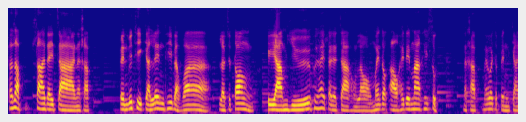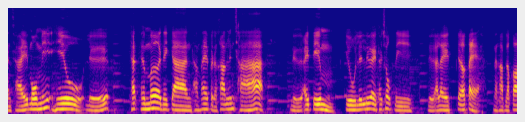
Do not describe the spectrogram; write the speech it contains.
สำหรับซาไดจานะครับ เป็นวิธีการเล่นที่แบบว่าเราจะต้องพยายามยื้อเพื่อให้ซาไดจาของเราไม่ต้องเอาให้ได้มากที่สุดนะครับไม่ว่าจะเป็นการใช้โมมิฮิลหรือแคทเฮมเมอร์ในการทำให้ฝ่ายตรงข้ามเล่นช้า หรือไอติมฮิลเรื่อยๆ ถ้าโชคดี หรืออะไรก็แล้วแต่นะครับ แล้วก็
